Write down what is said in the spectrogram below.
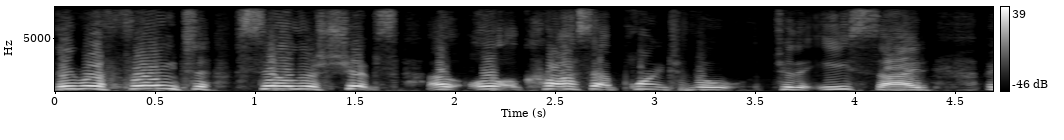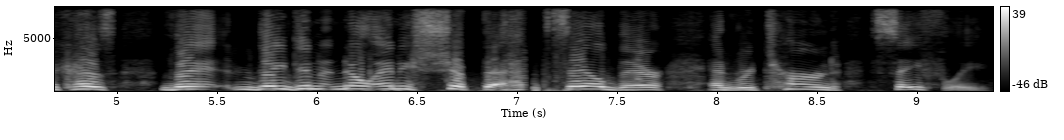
they were afraid to sail their ships uh, across that point to the, to the east side because they, they didn't know any ship that had sailed there and returned safely.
